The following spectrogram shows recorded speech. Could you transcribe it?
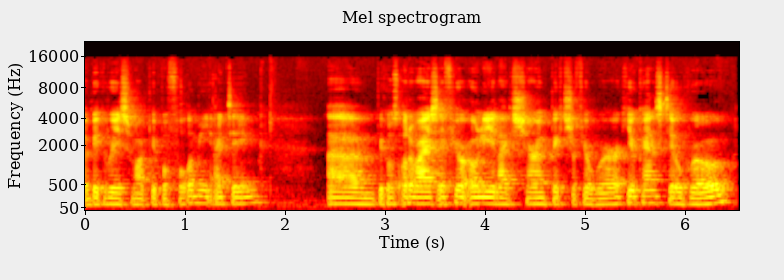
a big reason why people follow me, I think. Um, because otherwise if you're only like sharing pictures of your work you can still grow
